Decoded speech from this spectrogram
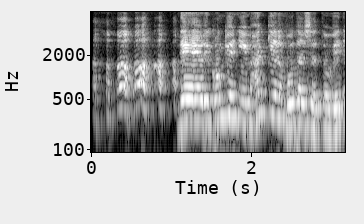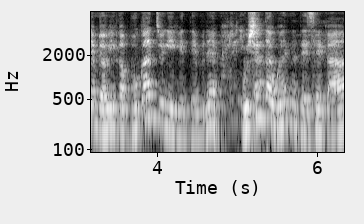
네, 우리 공교님 함께는 못 하셨던 왜냐면 여기가 무관중이기 때문에 그러니까. 오신다고 했는데 제가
